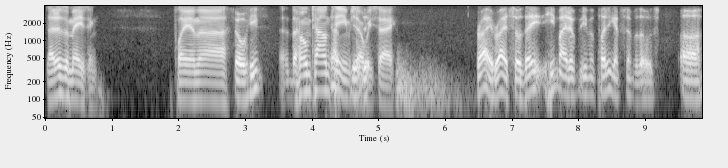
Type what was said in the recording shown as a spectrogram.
that is amazing. Playing uh, so he the hometown yeah, team, shall we say? Right, right. So they he might have even played against some of those uh,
